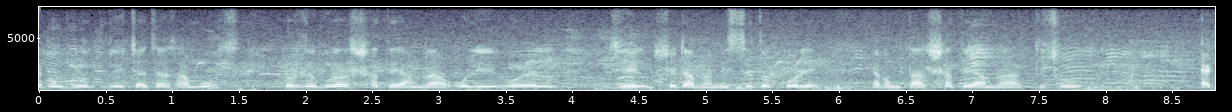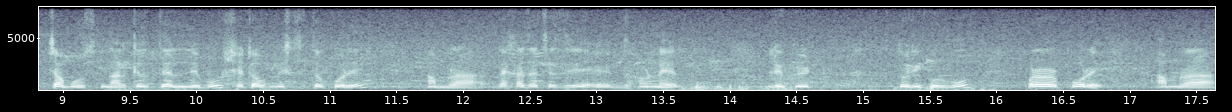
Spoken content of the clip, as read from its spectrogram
এবং হলুদ দুই চা চা চামচ হলুদের গুঁড়ার সাথে আমরা অলিভ অয়েল জেল, সেটা আমরা মিশ্রিত করে এবং তার সাথে আমরা কিছু এক চামচ নারকেল তেল নেব, সেটাও মিশ্রিত করে আমরা দেখা যাচ্ছে যে এক ধরনের লিকুইড তৈরি করব। করার পরে আমরা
